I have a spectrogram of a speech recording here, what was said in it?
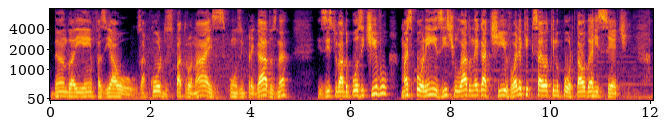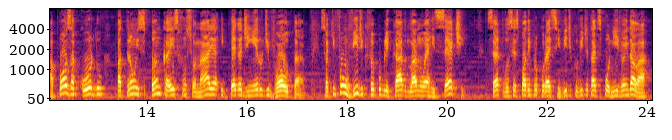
dando aí ênfase aos acordos patronais com os empregados, né? Existe o lado positivo, mas porém existe o lado negativo. Olha o que, que saiu aqui no portal do R7. Após acordo, patrão espanca ex-funcionária e pega dinheiro de volta. Isso aqui foi um vídeo que foi publicado lá no R7 certo? Vocês podem procurar esse vídeo que o vídeo está disponível ainda lá.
